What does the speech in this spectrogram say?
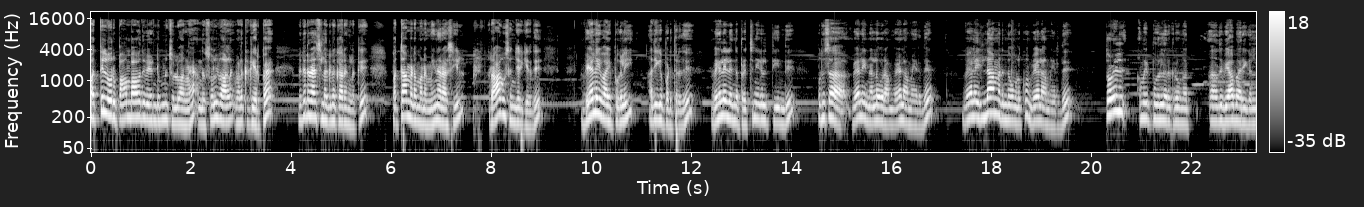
பத்தில் ஒரு பாம்பாவது வேண்டும்னு சொல்லுவாங்க. அந்த சொல் வழ வழக்குக்கு ஏற்ப மிதனராசி லக்னக்காரங்களுக்கு பத்தாம் இடமான மீனராசியில் ராகு சஞ்சரிக்கிறது. வேலை வாய்ப்புகளை அதிகப்படுத்துறது. வேலையில் இந்த பிரச்சனைகள் தீர்ந்து புதுசாக வேலை நல்ல ஒரு வேலை அமையிறது. வேலை இல்லாமல் இருந்தவங்களுக்கும் வேலை அமையிறது. தொழில் அமைப்புகளில் இருக்கிறவங்க அதாவது வியாபாரிகள்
